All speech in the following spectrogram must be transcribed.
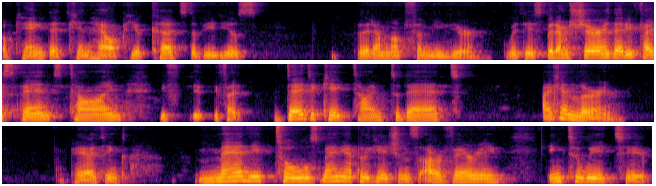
okay, that can help you cut the videos, but I'm not familiar with this. But I'm sure that if I spend time, if if I dedicate time to that, I can learn. Okay, I think many tools, many applications are very intuitive.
